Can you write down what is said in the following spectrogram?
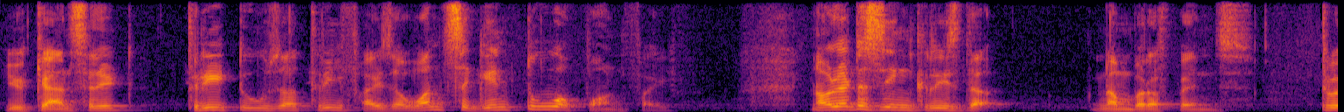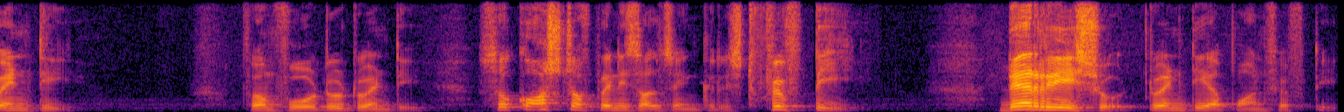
You cancel it, 3 2s are 3 5s are once again 2 upon 5. Now let us increase the number of pens 20 from 4 to 20. So cost of pen is also increased 50. Their ratio 20 upon 50.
